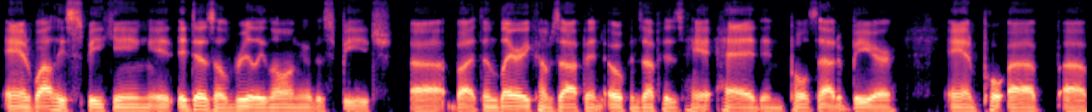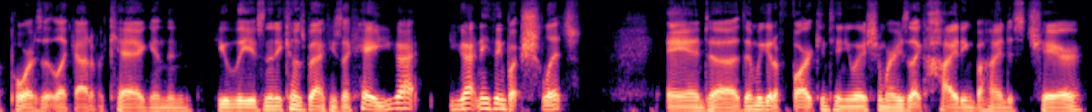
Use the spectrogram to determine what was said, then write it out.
And while he's speaking, it, it does a really long of a speech. Uh, but then Larry comes up and opens up his ha- head and pulls out a beer and pour, uh, uh, pours it like out of a keg, and then he leaves. And then he comes back and he's like, "Hey, you got you got anything but Schlitz?" And uh, then we get a fart continuation where he's like hiding behind his chair,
